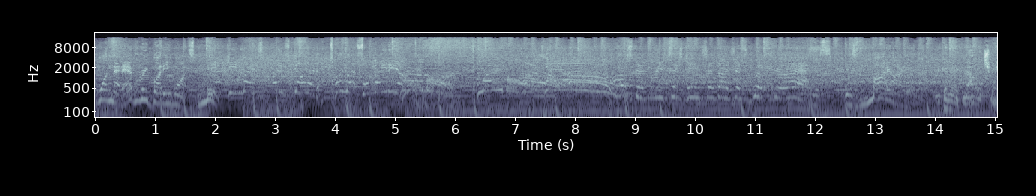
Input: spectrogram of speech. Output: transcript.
The one that everybody wants, me. Becky Lynch is going to WrestleMania. Claymore! Claymore! Austin 316 says I just whipped your ass. This is my iron. You're gonna acknowledge me.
